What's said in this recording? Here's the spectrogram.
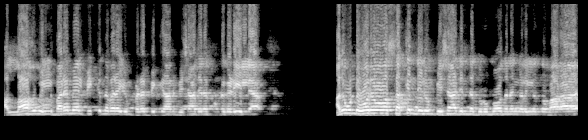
അള്ളാഹുവിൽ ഭരമേൽപ്പിക്കുന്നവരെയും പിഴപ്പിക്കാൻ പിശാചിനെ കൊണ്ട് കഴിയില്ല. അതുകൊണ്ട് ഓരോ സെക്കൻഡിലും പിശാചിന്റെ ദുർബോധനങ്ങളിൽ നിന്ന് മാറാൻ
